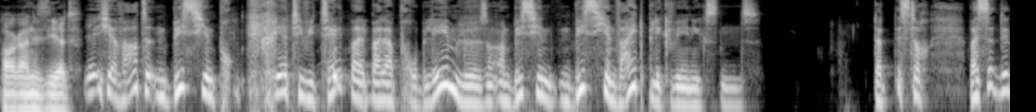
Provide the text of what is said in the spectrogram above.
organisiert. Ja, ich erwarte ein bisschen Pro Kreativität bei, bei der Problemlösung, ein bisschen, ein bisschen Weitblick wenigstens. Das ist doch, weißt du,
